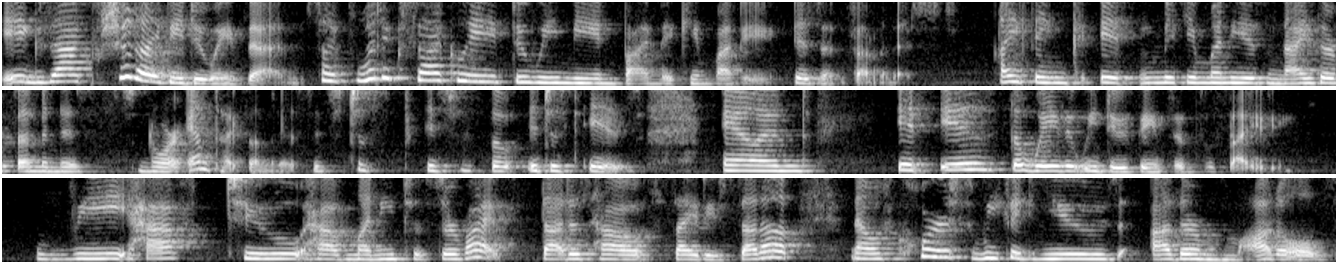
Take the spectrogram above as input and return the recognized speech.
exactly should I be doing then? It's like, what exactly do we mean by making money isn't feminist? I think it making money is neither feminist nor anti-feminist. It's just it's just the it just is. And it is the way that we do things in society. We have to have money to survive. That is how society is set up. Now, of course, we could use other models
